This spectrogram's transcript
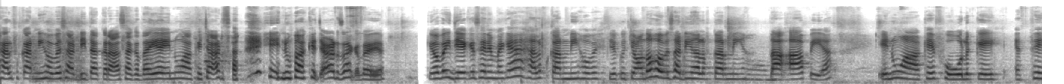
ਹੈਲਪ ਕਰਨੀ ਹੋਵੇ ਸਾਡੀ ਤਾਂ ਕਰਾ ਸਕਦਾ ਹੈ ਇਹਨੂੰ ਆ ਕੇ ਝਾੜ ਸਕ ਇਹਨੂੰ ਆ ਕੇ ਝਾੜ ਸਕਦਾ ਹੈ ਕਿਉਂ ਬਈ ਜੇ ਕਿਸੇ ਨੇ ਮੈਂ ਕਿਹਾ ਹੈਲਪ ਕਰਨੀ ਹੋਵੇ ਜੇ ਕੋਈ ਚਾਹੁੰਦਾ ਹੋਵੇ ਸਾਡੀ ਹੈਲਪ ਕਰਨੀ ਆ ਤਾਂ ਆ। ਪਿਆ ਇਹਨੂੰ ਆ ਕੇ ਫੋਲ ਕੇ ਇੱਥੇ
